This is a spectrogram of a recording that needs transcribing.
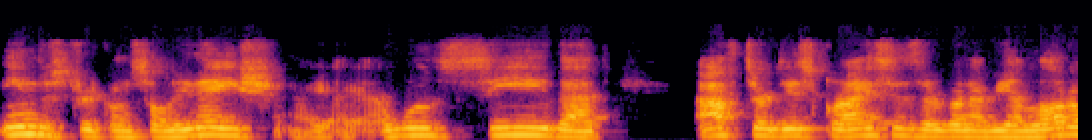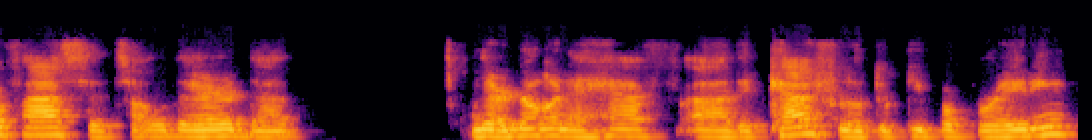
industry consolidation I, I, will see that after this crisis there are going to be a lot of assets out there that they're not going to have uh, the cash flow to keep operating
